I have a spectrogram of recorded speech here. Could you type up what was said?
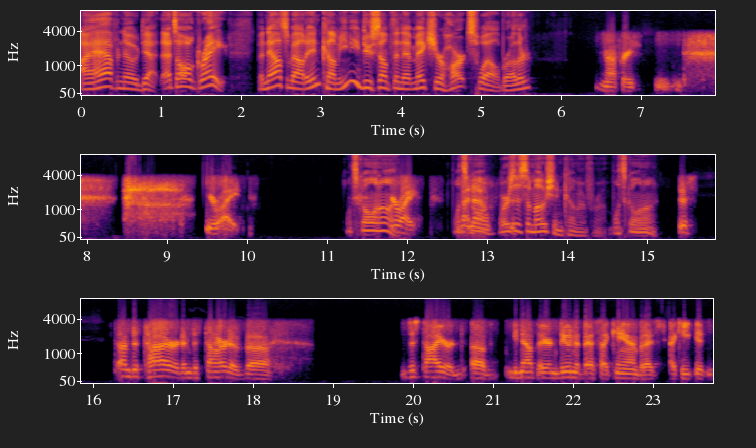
I have no debt. That's all great. But now it's about income. You need to do something that makes your heart swell, brother. I appreciate. You're right. What's going on? You're right. What's I going know. on? Where's this emotion coming from? What's going on? Just, I'm just tired. I'm just tired of. uh just tired of getting out there and doing the best I can, but I, I keep getting,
